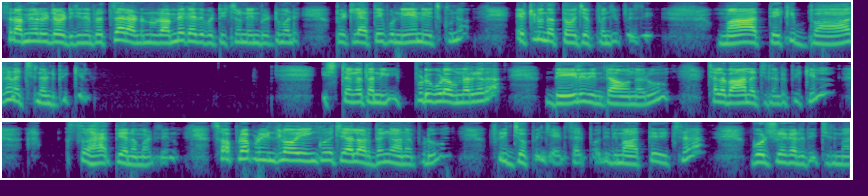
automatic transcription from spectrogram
సో రమ్య వాళ్ళు ఇంట్లో పెట్టించింది. ప్రతిసారి అంట నువ్వు రమ్యకి అయితే పెట్టించావు నేను పెట్టమంటే పెట్టలే అత్తయ్య ఇప్పుడు నేను నేర్చుకున్నా. ఎట్లుంది అత్తమ్మ చెప్పని చెప్పేసి. మా అత్తయ్యకి బాగా నచ్చిందండి పిక్కిల్. ఇష్టంగా తను ఇప్పుడు కూడా ఉన్నారు కదా డైలీ తింటా ఉన్నారు. చాలా బాగా నచ్చిందంట పికిల్ సో హ్యాపీ అన్నమాట నేను. సో అప్పుడప్పుడు ఇంట్లో ఏం కూర చేయాలో అర్థం కానప్పుడు ఫ్రిడ్జ్ ఓపెన్ చేయండి సరిపోతుంది ఇది మా అత్తయ్య తెచ్చిన గొడుచుగా కర్రీ తెచ్చింది మా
